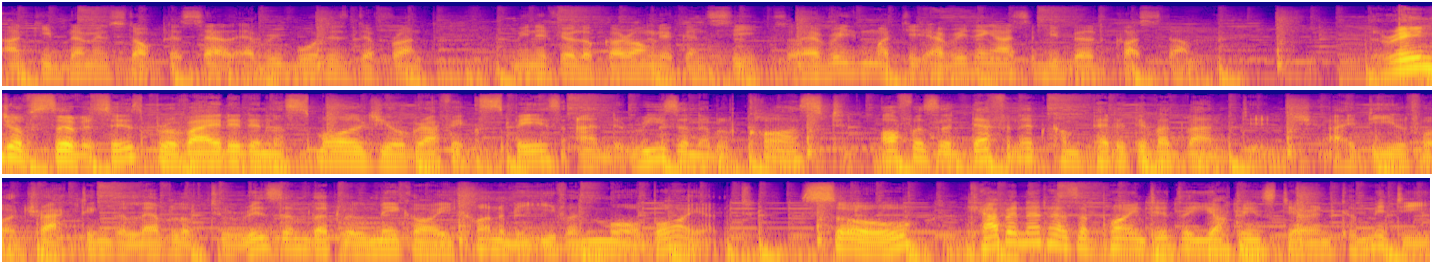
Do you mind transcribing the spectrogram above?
and keep them in stock to sell. Every boat is different. I mean, if you look around, you can see. So every everything has to be built custom. The range of services provided in a small geographic space and reasonable cost offers a definite competitive advantage, ideal for attracting the level of tourism that will make our economy even more buoyant. So, Cabinet has appointed the Yachting Steering Committee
